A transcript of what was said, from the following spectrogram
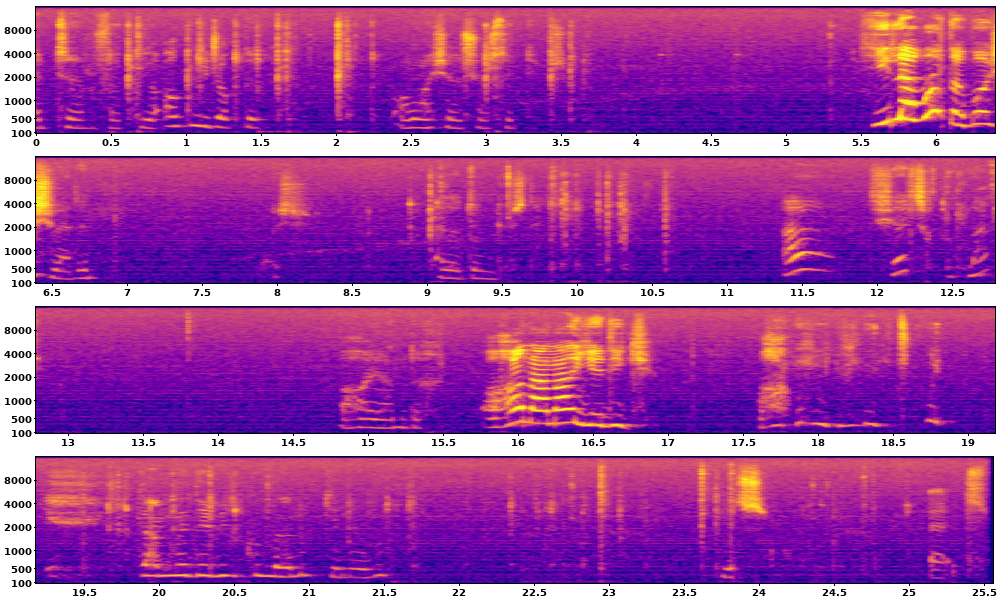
Her tarafı akıyor. Akmayacaktı. Ama düşersek demiş. Hile var da boş verin. Boş. Hadi dön göster. Aa dışarı çıktık lan. Aha yandık. Aha nana yedik. Aha Damla demir kullanıp geliyorum. Geç. Evet.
